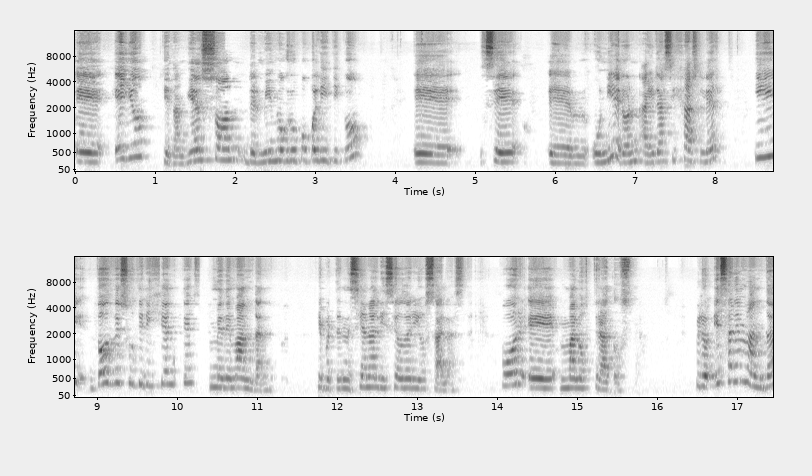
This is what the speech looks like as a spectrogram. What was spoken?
eh, ellos, que también son del mismo grupo político, eh, se eh, unieron a Iracy Hasler y dos de sus dirigentes me demandan, que pertenecían al Liceo Darío Salas, por malos tratos. Pero esa demanda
